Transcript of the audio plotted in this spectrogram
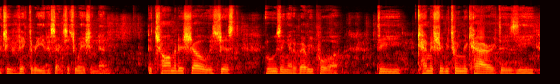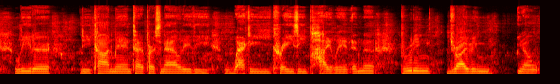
achieve victory in a certain situation. And the charm of this show is just oozing at a very poor. The chemistry between the characters, the leader, the con man type of personality, the wacky, crazy pilot, and the brooding, driving, you know,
